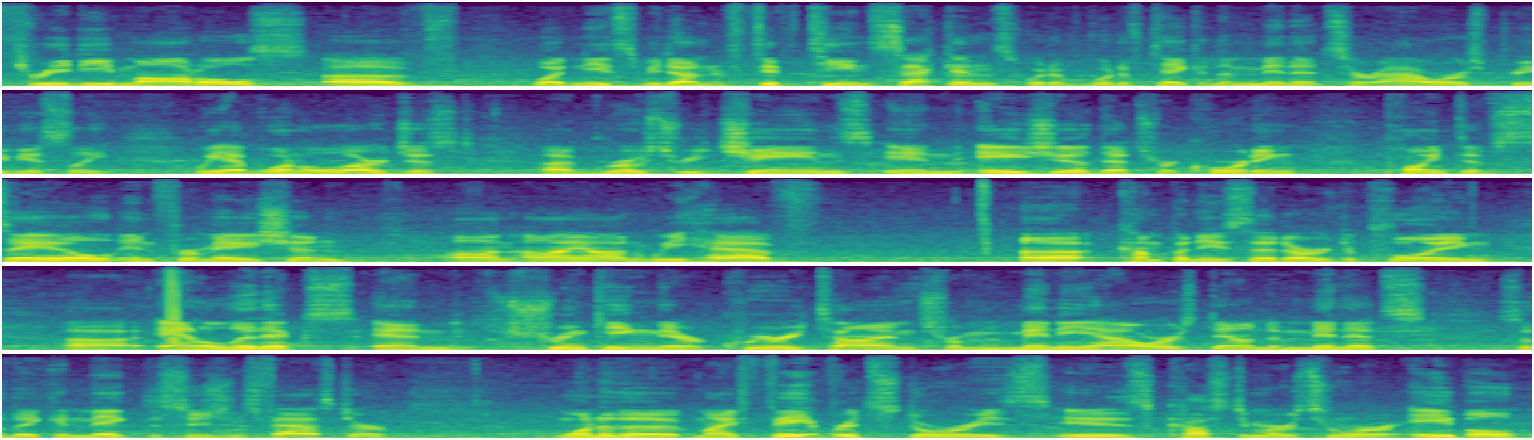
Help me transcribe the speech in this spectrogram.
3D models of what needs to be done in 15 seconds, would have, would have taken the minutes or hours previously. We have one of the largest uh, grocery chains in Asia that's recording point of sale information on Ion. We have uh, companies that are deploying uh, analytics and shrinking their query times from many hours down to minutes so they can make decisions faster. One of the, my favorite stories is customers who are able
